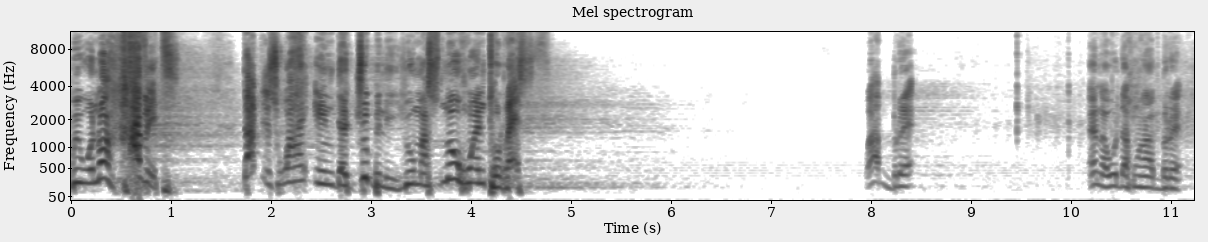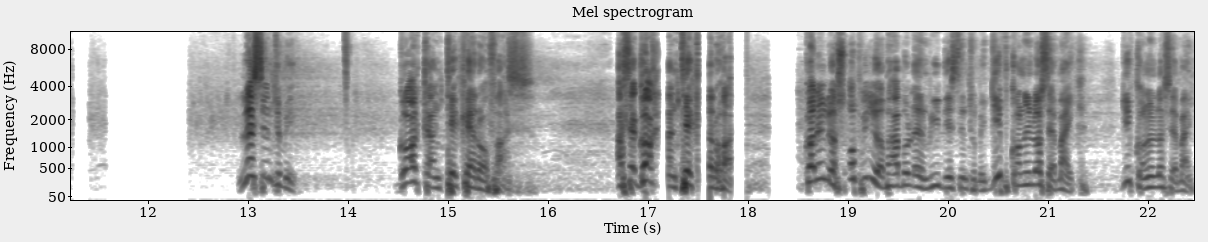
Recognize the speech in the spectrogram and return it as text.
we will not have it. That is why in the Jubilee, you must know when to rest. And I would have. Listen to me. God can take care of us. I said, God can take care of us. Cornelius, open your Bible and read this into me. Give Cornelius a mic. Give Cornelius a mic.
